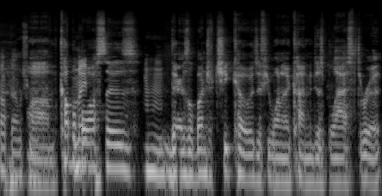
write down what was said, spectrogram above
Top down. shmup. Um, couple Maybe- bosses. Mhm. There's a bunch of cheat codes if you want to kind of just blast through it.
